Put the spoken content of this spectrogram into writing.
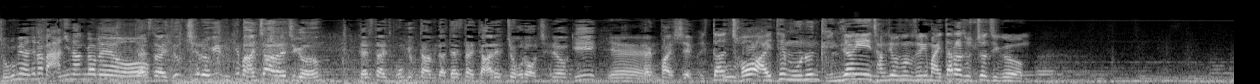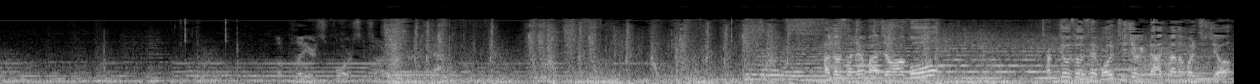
조금이 아니라 많이 난감해요. death knight 체력이 그렇게 많지 않아요, 지금. death knight 공격당합니다. death knight 아래쪽으로 체력이 예. 180. 일단 저 아이템 운은 굉장히 장재호 선수에게 많이 따라줬죠, 지금. 하단 사냥 마저 하고 장재호 선수의 멀티적입니다. 앞마당 멀티죠.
